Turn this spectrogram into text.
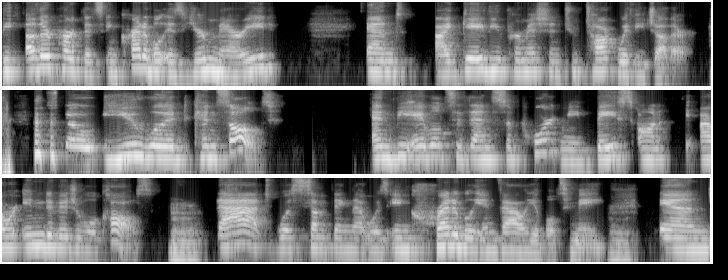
The other part that's incredible is you're married and I gave you permission to talk with each other. so you would consult and be able to then support me based on our individual calls. Mm-hmm. That was something that was incredibly invaluable to me. Mm-hmm. And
